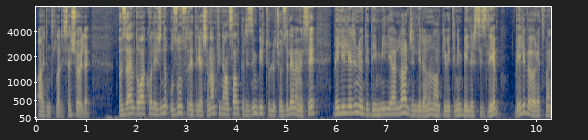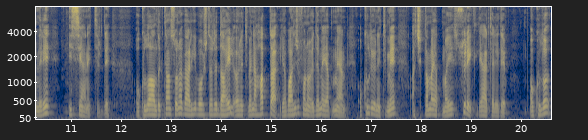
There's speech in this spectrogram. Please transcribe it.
Ayrıntılar ise şöyle. Özel Doğa Koleji'nde uzun süredir yaşanan finansal krizin bir türlü çözülememesi, velilerin ödediği milyarlarca liranın akıbetinin belirsizliği, veli ve öğretmenleri isyan ettirdi. Okulu aldıktan sonra vergi borçları dahil öğretmene hatta yabancı fona ödeme yapmayan okul yönetimi açıklama yapmayı sürekli erteledi. Okulu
